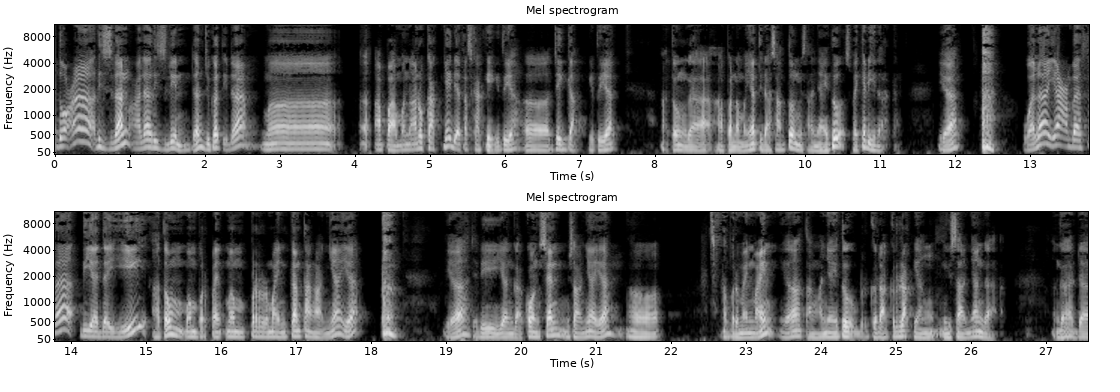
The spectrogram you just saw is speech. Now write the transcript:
doa rizlan ala rizlin. Dan juga tidak me, apa menaruh kakinya di atas kaki gitu ya e, jegang gitu ya. Atau enggak apa namanya tidak santun misalnya. Itu sebaiknya dihindarkan ya. Wala ya'batha biyadaihi. Atau mempermainkan tangannya ya ya jadi yang nggak konsen misalnya ya uh, bermain-main ya tangannya itu bergerak-gerak yang misalnya nggak nggak ada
